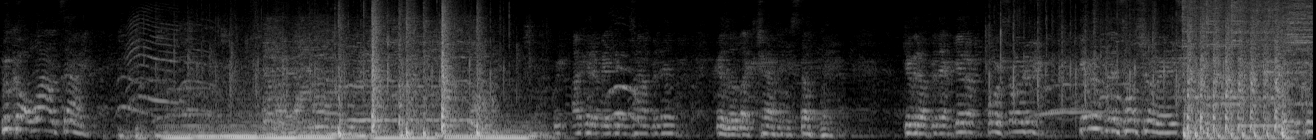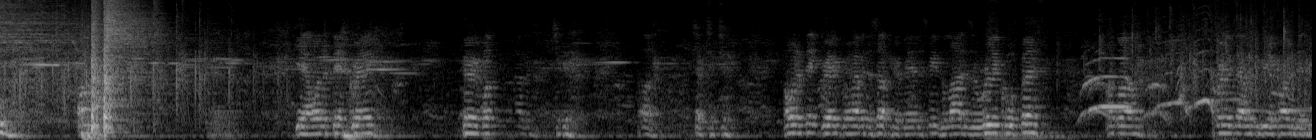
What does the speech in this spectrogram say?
Who caught Wild Side? I couldn't make it in time for them because of like traffic and stuff, but give it up for them. Give it up for Forced Order. Give it up for this whole show, man. It's really cool. Um, yeah, I want to thank Greg very much. Check. Uh, check, check, check. I want to thank Greg for having us up here, man. This means a lot. It's a really cool fest. I'm, uh, really glad to be a part of it.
